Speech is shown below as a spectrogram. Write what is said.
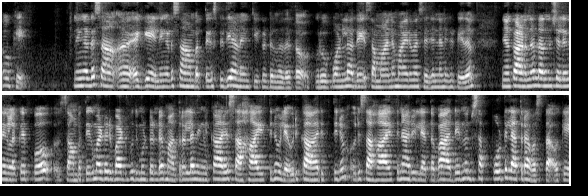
ഓക്കെ നിങ്ങളുടെ എഗെ നിങ്ങളുടെ സാമ്പത്തിക സ്ഥിതിയാണ് എനിക്ക് കിട്ടുന്നത് കേട്ടോ ഗ്രൂപ്പ് വണ്ണിൽ അതേ സമാനമായൊരു മെസ്സേജ് തന്നെയാണ് കിട്ടിയത്. ഞാൻ കാണുന്നത് എന്താണെന്ന് വെച്ചാൽ നിങ്ങൾക്ക് ഇപ്പോൾ സാമ്പത്തികമായിട്ട് ഒരുപാട് ബുദ്ധിമുട്ടുണ്ട്. മാത്രമല്ല നിങ്ങൾക്ക് ആ ഒരു സഹായത്തിനും ഇല്ല ഒരു കാര്യത്തിനും ഒരു സഹായത്തിനും ആരും ഇല്ലാത്ത അപ്പോൾ ആരുടെയും ഒരു സപ്പോർട്ട് ഇല്ലാത്തൊരവസ്ഥ ഓക്കെ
